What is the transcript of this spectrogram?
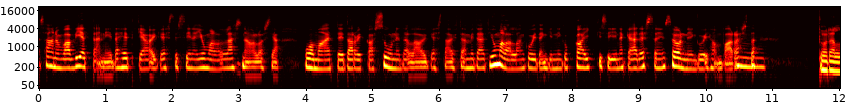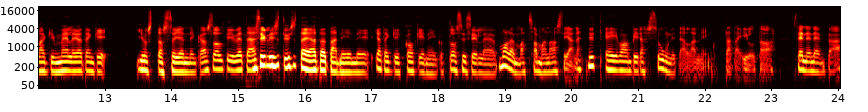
saanut vaan viettää niitä hetkiä oikeasti siinä Jumalan läsnäolossa ja huomaa, että ei tarvikaan suunnitella oikeastaan yhtään mitään. Että Jumalalla on kuitenkin niin kuin kaikki siinä kädessä, niin se on niin kuin ihan parasta. Mm. Todellakin. Meillä jotenkin just tuossa Jennin kanssa oltiin vetää sylistystä ja tätä, niin, niin jotenkin koki niin kuin tosi silleen molemmat saman asian, että nyt ei vaan pidä suunnitella niin kuin tätä iltaa sen enempää.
